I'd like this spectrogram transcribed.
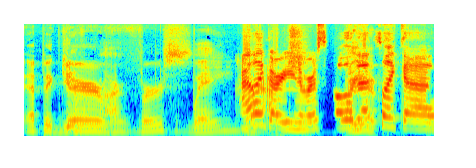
epic Uni- their our verse way. I like our universe, although Our uni- that's like a.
